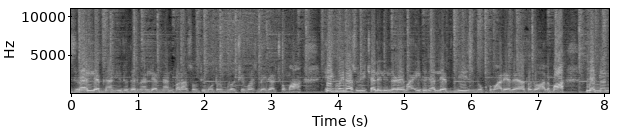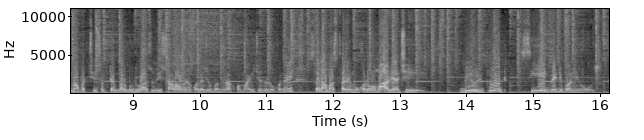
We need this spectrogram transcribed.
ઇઝરાયલ લેબનાન યુદ્ધ દરમિયાન લેબનાન પર આ સૌથી મોટો હુમલો છે. વર્ષ બે હજાર છમાં એક મહિના સુધી ચાલેલી લડાઈમાં એક હજાર લેબનીઝ લોકો માર્યા ગયા હતા. તો હાલમાં લેબનાનમાં પચીસ સપ્ટેમ્બર બુધવાર સુધી શાળાઓ અને કોલેજો બંધ રાખવામાં આવી છે. તો લોકોને સલામત સ્થળે મોકલવામાં આવ્યા છે. Bureau report, CN twenty news.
